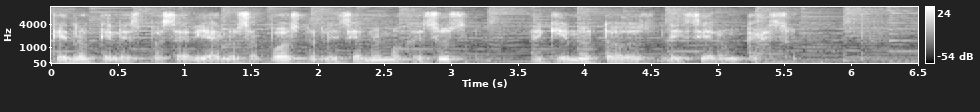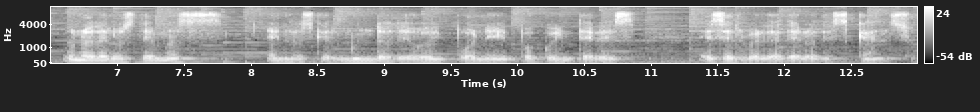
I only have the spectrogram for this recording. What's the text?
que es lo que les pasaría a los apóstoles y al mismo Jesús, a quien no todos le hicieron caso. Uno de los temas en los que el mundo de hoy pone poco interés es el verdadero descanso,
